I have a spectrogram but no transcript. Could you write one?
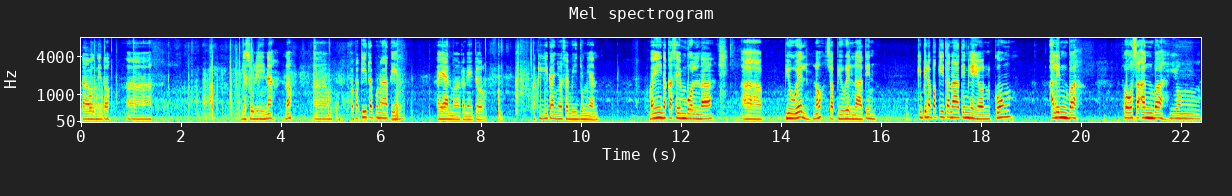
tawag nito? Ah, gasolina no? Um, papakita po natin. Ayan mga ka-nature makikita nyo sa video yan may nakasembol na ah, fuel no? Sa fuel natin. Ki- pinapakita natin ngayon kung alin ba o saan ba yung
